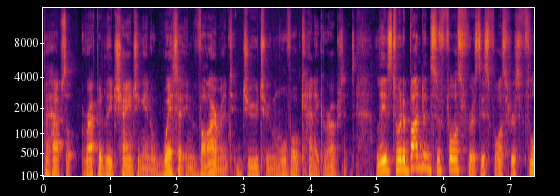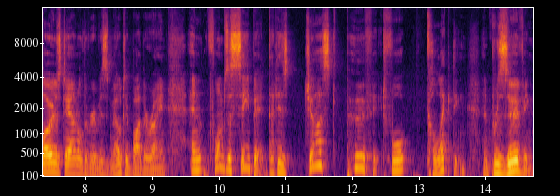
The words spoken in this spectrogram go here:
perhaps a rapidly changing and wetter environment due to more volcanic eruptions, leads to an abundance of phosphorus. This phosphorus flows down all the rivers melted by the rain and forms a seabed that is just perfect for collecting and preserving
